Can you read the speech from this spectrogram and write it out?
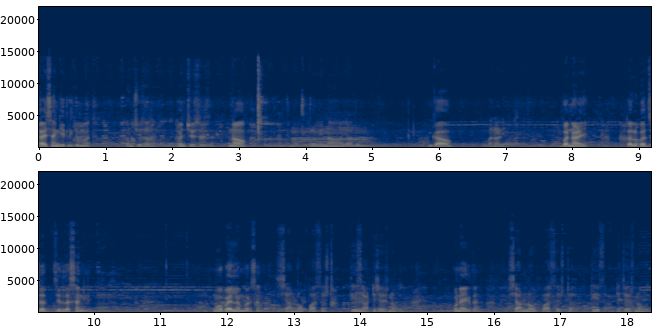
काय सांगितली किंमत? पंचवीस हजार. पंचवीस हजार. नाव? प्रवीण यादव. गाव? बनाडे बनाळे. तालुका जत जिल्हा सांगली. मोबाईल नंबर सांगा. शहाण्णव पासष्ट तीस हम्म. अठ्ठेचाळीस नव्वद. पुन्हा एकदा. शहाण्णव पासष्ट तीस अठ्ठेचाळीस नव्वद.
